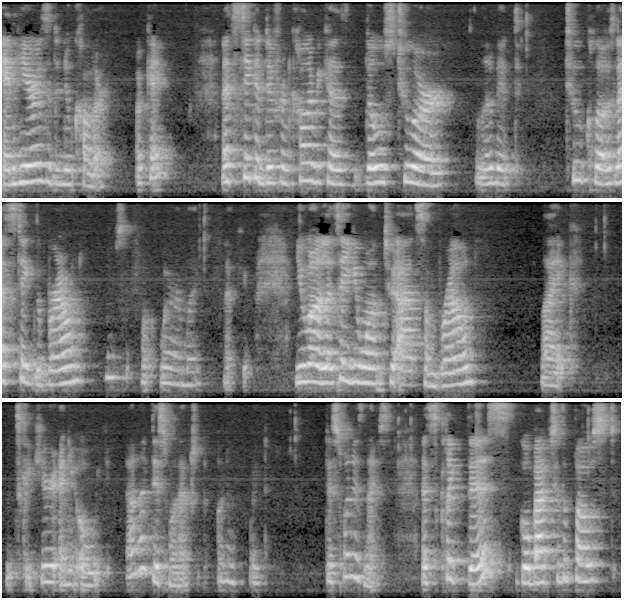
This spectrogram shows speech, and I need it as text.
and here is the new color okay let's take a different color because those two are a little bit too close. Let's take the brown. Oops, where am I? Not here. You want let's say you want to add some brown like let's click here and you oh I like this one actually. Oh no wait this one is nice let's click this go back to the post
